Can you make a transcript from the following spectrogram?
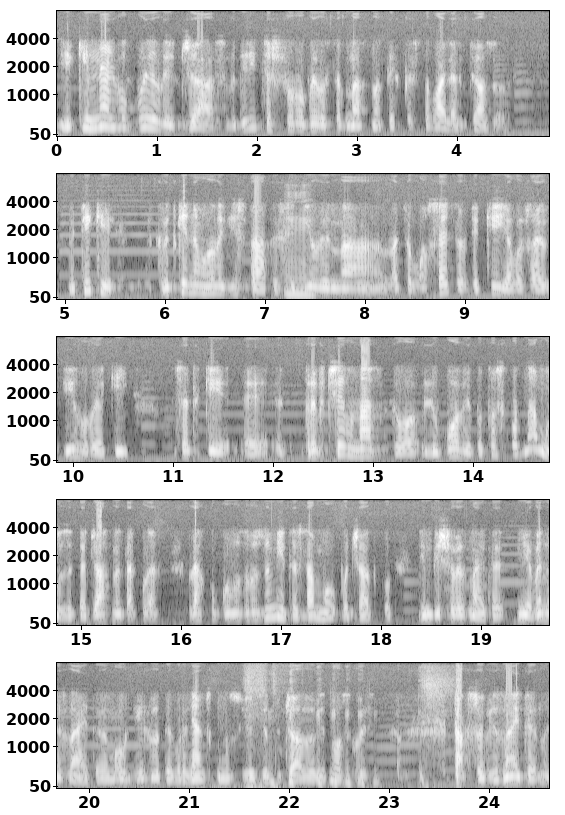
які не любили джаз, ви дивіться, що робилося в нас на тих фестивалях джазових. Не тільки квитки не могли дістати, сиділи на, на цьому все завдяки, я вважаю, Ігору, який все-таки е, привчив нас до любові, бо то складна музика, джаз не так лег, легко було зрозуміти з самого початку. Тим більше ви знаєте, ні, ви не знаєте, ви молоді люди в Радянському Союзі до джазу відносились. Так собі, знаєте, ну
